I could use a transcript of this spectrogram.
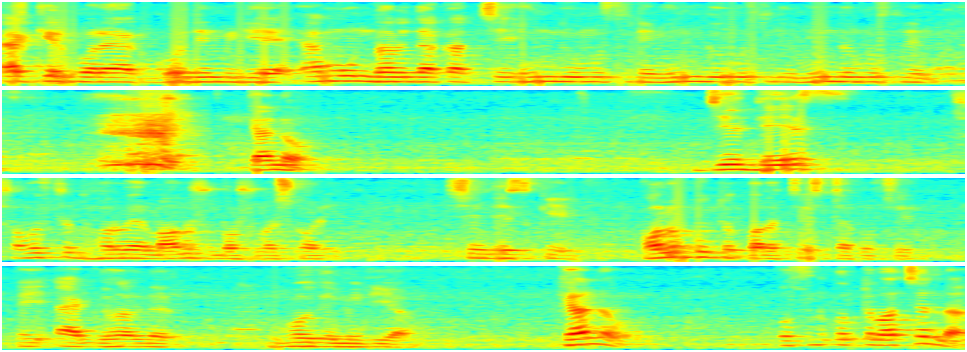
একের পর এক গদি মিডিয়া এমনভাবে দেখাচ্ছে, হিন্দু, মুসলিম হিন্দু মুসলিম হিন্দু, মুসলিম। কেন? যে দেশ সমস্ত ধর্মের মানুষ বসবাস করে, সে দেশকে কলঙ্কিত করার চেষ্টা করছে এই এক ধরনের গদি মিডিয়া। কেন? প্রশ্ন করতে পারছেন না?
